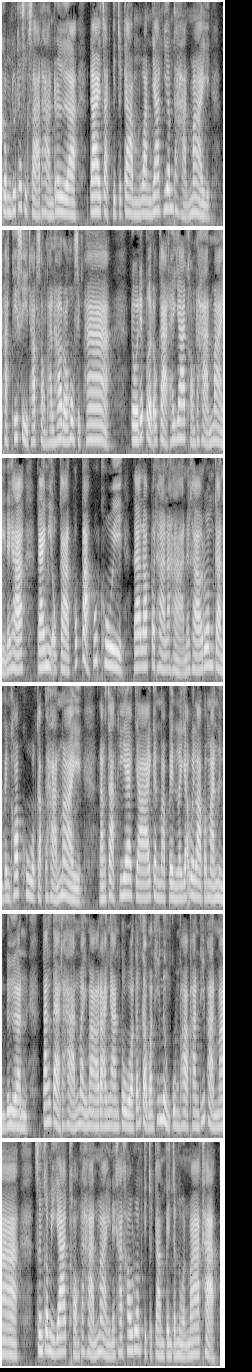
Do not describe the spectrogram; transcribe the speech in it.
กรมยุทธศึกษาฐานเรือ ได้จัดกิจกรรมวันญาติเยี่ยมทหารใหม่ ผัดที่4ทับ2565 โดยได้เปิดโอกาสให้ญาติของทหารใหม่นะคะ ได้มีโอกาสพบปะพูดคุย และรับประทานอาหารนะคะ ร่วมกันเป็นครอบครัวกับทหารใหม่ หลังจากที่แยกย้ายกันมาเป็นระยะเวลาประมาณ 1 เดือน ตั้งแต่ทหารใหม่มารายงานตัวตั้งแต่วันที่ 1 กุมภาพันธ์ที่ผ่านมา ซึ่งก็มีญาติของทหารใหม่นะคะ เข้าร่วมกิจกรรมเป็นจำนวนมากค่ะ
